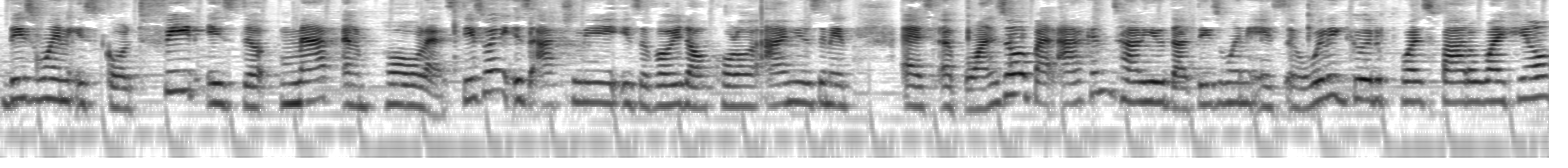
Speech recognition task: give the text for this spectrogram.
This one is called Fit, is the matte and poreless. This one is actually is a very dark color. I'm using it as a bronzer, but I can tell you that this one is a really good press bottle right here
